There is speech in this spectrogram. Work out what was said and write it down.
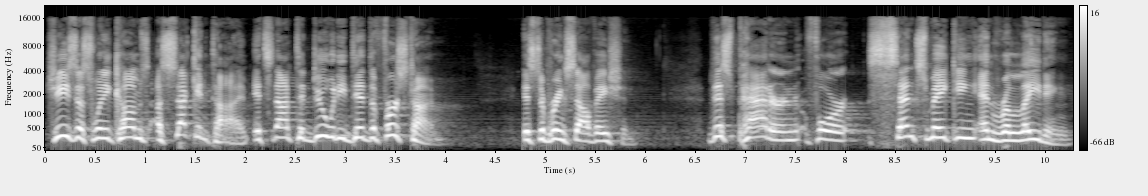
Jesus, when he comes a second time, it's not to do what he did the first time, it's to bring salvation. This pattern for sense making and relating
